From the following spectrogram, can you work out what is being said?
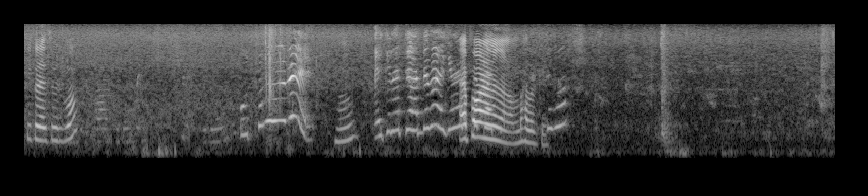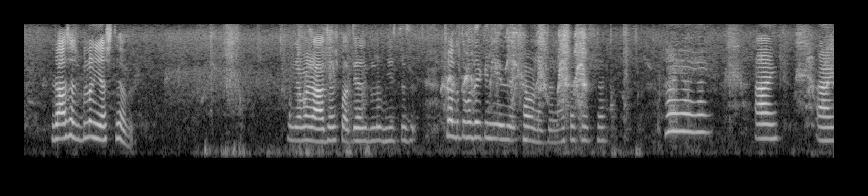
কি করে তুলবো? হুম। পড়ানো জানো ভালো কি? রাজহাঁসগুলো নিয়ে আসতে হবে। যে আমার রাজহাঁস পাতি হাঁসগুলো ভিজতেছে। চলো তোমাদেরকে নিয়ে যাই খাওয়ানোর জন্য। আসো আয় আয় আয়। আয় আয়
